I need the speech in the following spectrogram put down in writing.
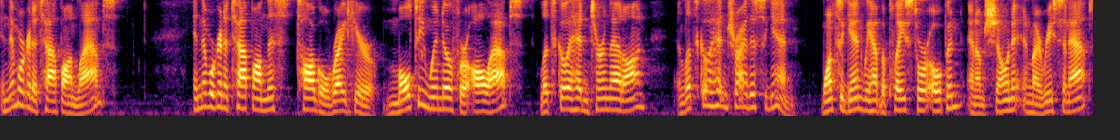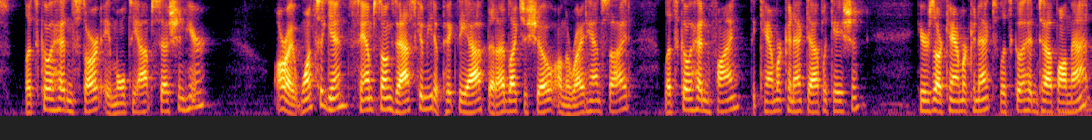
And then we're going to tap on labs. And then we're going to tap on this toggle right here, multi-window for all apps. Let's go ahead and turn that on and let's go ahead and try this again. Once again, we have the Play Store open and I'm showing it in my recent apps. Let's go ahead and start a multi-app session here. All right, once again, Samsung's asking me to pick the app that I'd like to show on the right-hand side. Let's go ahead and find the Camera Connect application. Here's our Camera Connect. Let's go ahead and tap on that.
